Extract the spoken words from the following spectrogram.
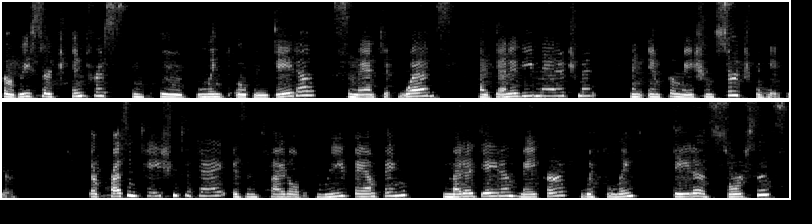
Her research interests include linked open data, semantic webs, identity management, and information search behavior. Their presentation today is entitled Revamping Metadata Maker with Linked Data Sources.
